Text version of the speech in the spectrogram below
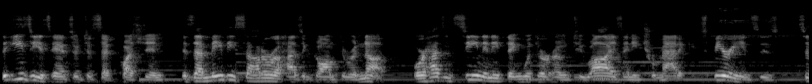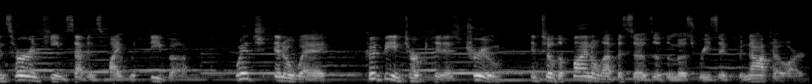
The easiest answer to said question is that maybe Sadara hasn't gone through enough, or hasn't seen anything with her own two eyes, any traumatic experiences, since her and Team 7's fight with Deepa, which, in a way, could be interpreted as true until the final episodes of the most recent Funato arc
